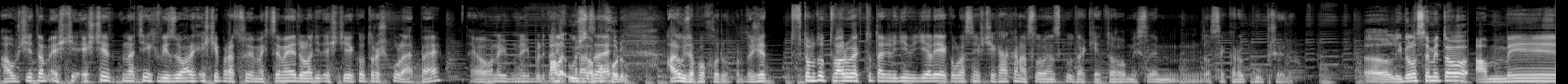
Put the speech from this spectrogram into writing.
a určitě tam ještě, ještě na těch vizuálech ještě pracujeme. Chceme je doladit ještě jako trošku lépe, jo, než, než byly Ale už za pochodu. Ale už za pochodu, protože v tomto tvaru, jak to tady lidi viděli, jako vlastně v Čechách a na Slovensku, tak je to, myslím, zase krok předu. Eh, líbilo se mi to a my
